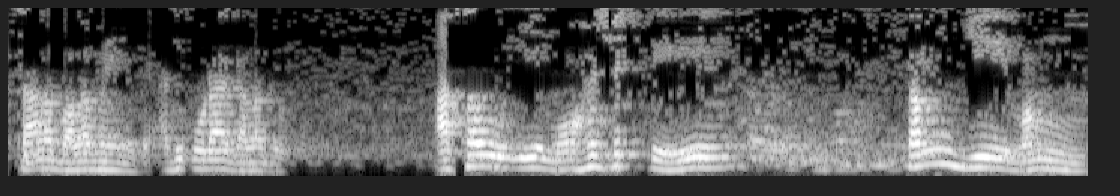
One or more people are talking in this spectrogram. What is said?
చాలా బలమైనది. అది కూడా గలదు. అసౌ ఈ మోహశక్తి తం జీవం.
